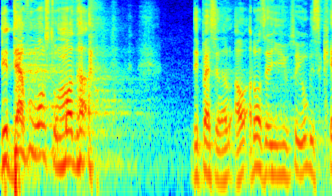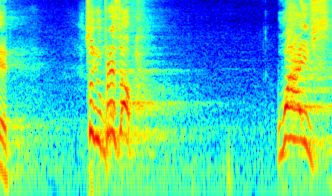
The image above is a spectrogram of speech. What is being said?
The devil wants to murder the person. I don't say you, so you won't be scared. So you brace up. Wives,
